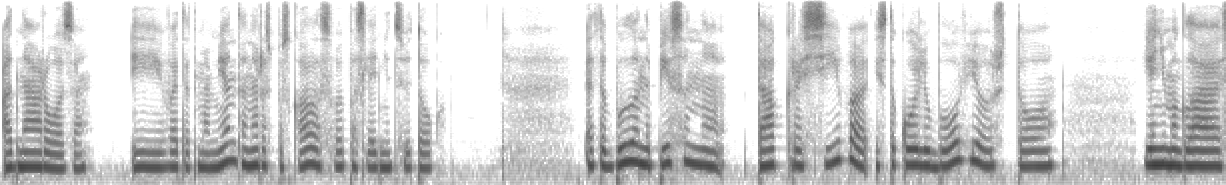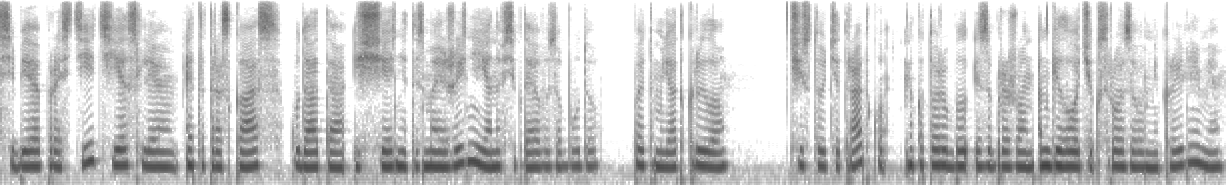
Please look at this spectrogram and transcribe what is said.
одна роза, и в этот момент она распускала свой последний цветок. Это было написано так красиво и с такой любовью, что я не могла себе простить, если этот рассказ куда-то исчезнет из моей жизни, я навсегда его забуду. Поэтому я открыла чистую тетрадку, на которой был изображен ангелочек с розовыми крыльями.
